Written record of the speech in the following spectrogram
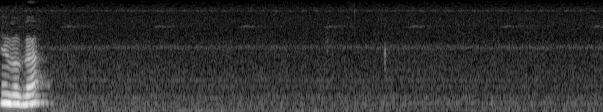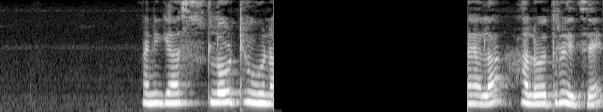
हे बघा. आणि गॅस स्लो ठेवून ह्याला हलवत राहायचंय.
